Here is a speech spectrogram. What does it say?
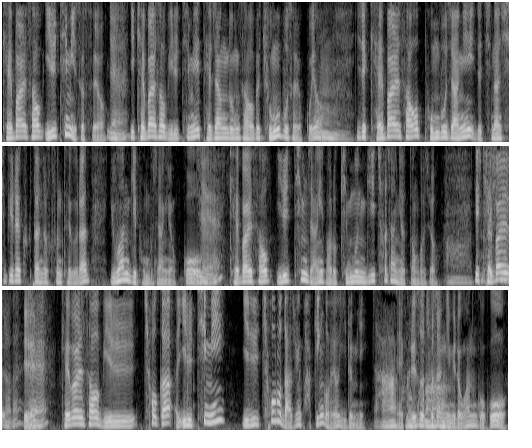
개발 사업 1팀이 있었어요. 예. 이 개발 사업 1팀이 대장동 사업의 주무부서였고요. 음. 이제 개발 사업 본부장이 이제 지난 10일에 극단적 선택을 한 유한기 본부장이었고 예. 개발 사업 1팀장이 바로 김문기 처장이었던 거죠. 아, 개발 예. 예. 개발 사업 1처가 1팀이 1처로 나중에 바뀐 거예요, 이름이. 아, 네, 그래서 처장님이라고 하는 거고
